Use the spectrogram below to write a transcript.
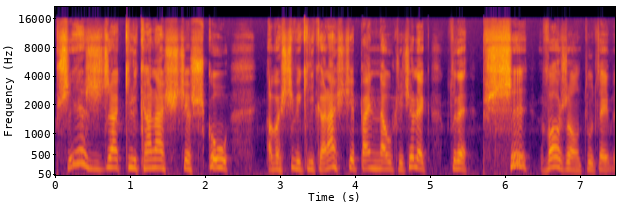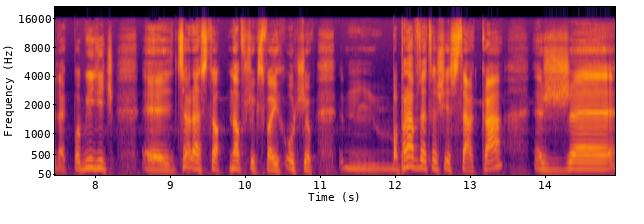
przyjeżdża kilkanaście szkół a właściwie kilkanaście pań nauczycielek, które przywożą tutaj, by tak powiedzieć, e, coraz to nowszych swoich uczniów. Mm, bo prawda też jest taka, że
